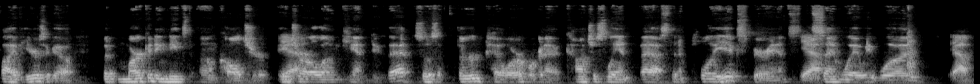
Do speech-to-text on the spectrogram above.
five years ago. But marketing needs to own culture. Yeah. HR alone can't do that. So as a third pillar, we're going to consciously invest in employee experience Yeah. the same way we would Yeah.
